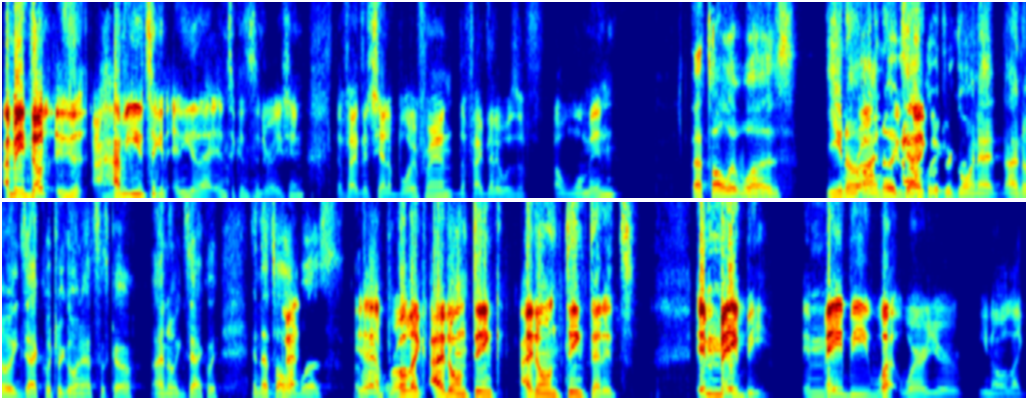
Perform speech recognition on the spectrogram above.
I mean, don't you- haven't you taken any of that into consideration? The fact that she had a boyfriend, the fact that it was a, a woman. That's all it was. You know, I know yeah, exactly what you're going at. I know exactly what you're going at, Cisco. I know exactly. And that's all That- it was. That's yeah, all it was. bro. Like I don't think I don't think that it's. It may be. It may be what where you're. You know, like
